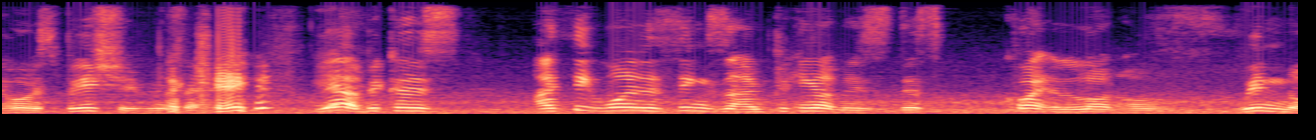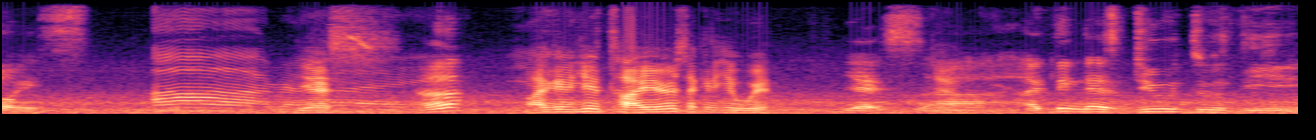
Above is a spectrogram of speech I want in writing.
or a spaceship, in fact. Okay. Yeah, because I think one of the things that I'm picking up is there's quite a lot of wind noise. Ah, right. Yes. Huh? I can hear tires, I can hear wind. Yes. Yeah. Uh, I think that's due to the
